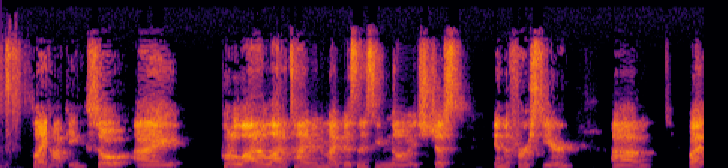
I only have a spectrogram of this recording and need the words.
is playing hockey. So I put a lot, a lot of time into my business, even though it's just in the first year. Um, but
